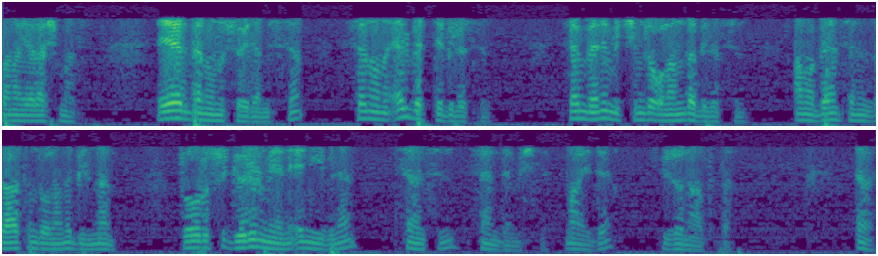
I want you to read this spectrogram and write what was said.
bana yaraşmaz. Eğer ben onu söylemişsem sen onu elbette bilirsin. Sen benim içimde olanı da bilirsin. Ama ben senin zatında olanı bilmem. Doğrusu görülmeyeni en iyi bilen sensin, sen demişti. Maide 116'da. Evet.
